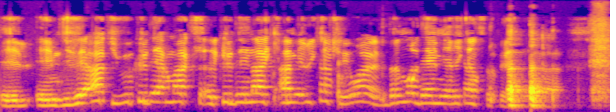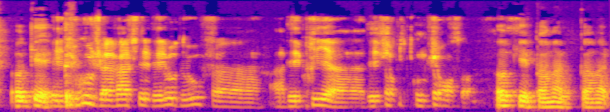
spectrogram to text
et, et il me disait, ah, tu veux que des Air Max, que des Nike américains? Je fais, ouais, donne-moi des américains, s'il te plaît. Et, euh, Ok, et du coup, je lui avais acheté des lots de ouf à des prix, euh, défiant toute concurrence. Quoi. ok, pas mal, pas mal.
